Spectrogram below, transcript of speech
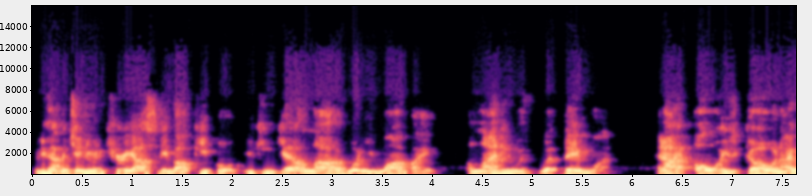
When you have a genuine curiosity about people, you can get a lot of what you want by aligning with what they want. And I always go and I,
